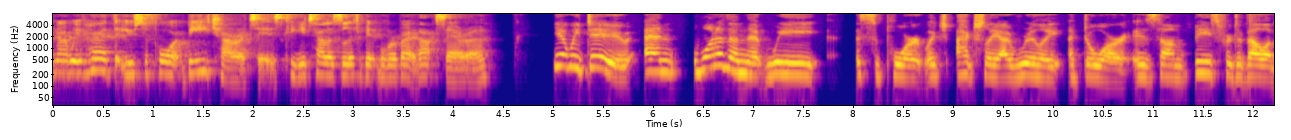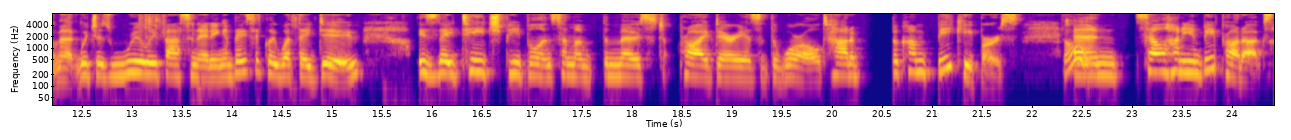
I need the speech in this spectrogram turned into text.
Now, we've heard that you support bee charities. Can you tell us a little bit more about that, Sarah? Yeah, we do. And one of them that we support, which actually I really adore, is um, Bees for Development, which is really fascinating. And basically, what they do is they teach people in some of the most deprived areas of the world how to become beekeepers and sell honey and bee products.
